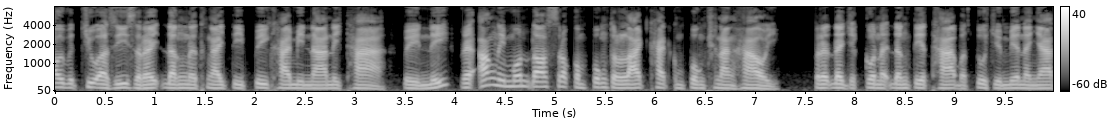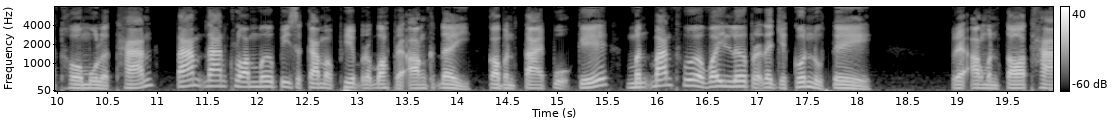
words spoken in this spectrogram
ឲ្យវិទ្យុអាស៊ីសេរីដឹងនៅថ្ងៃទី2ខែមីនានេះថាពេលនេះព្រះអង្គនិមន្តដល់ស្រុកកំពង់ត្រឡាចខេត្តកំពង់ឆ្នាំងហើយព្រះដេចគុណឲ្យដឹងទៀតថាបើទោះជាមានអាជ្ញាធរមូលដ្ឋានតាមដានឃ្លាំមើលពីសកម្មភាពរបស់ព្រះអង្គក្តីក៏ប៉ុន្តែពួកគេមិនបានធ្វើអ្វីលើព្រះដេចគុណនោះទេព្រះអង្គបន្តថា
